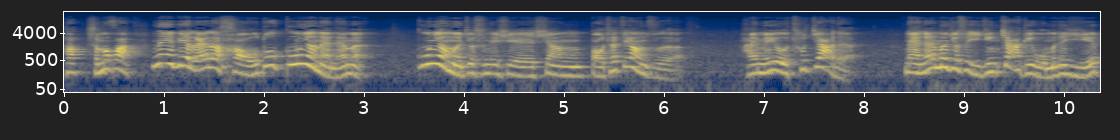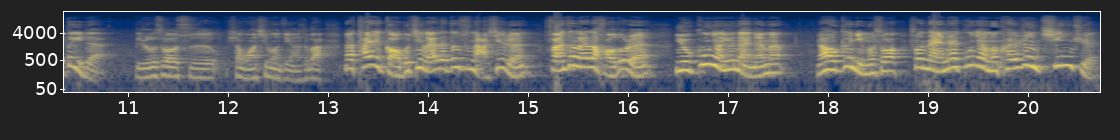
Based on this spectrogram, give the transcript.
好，什么话？那边来了好多姑娘奶奶们，姑娘们就是那些像宝钗这样子还没有出嫁的奶奶们，就是已经嫁给我们的爷辈的。比如说是像王熙凤这样，是吧？那他也搞不清来的都是哪些人，反正来了好多人，有姑娘有奶奶们，然后跟你们说说奶奶姑娘们快认亲去，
